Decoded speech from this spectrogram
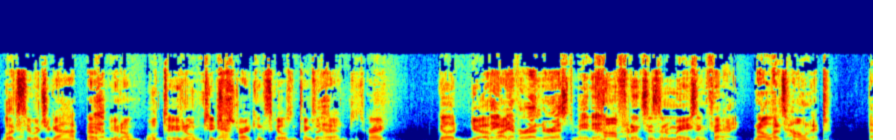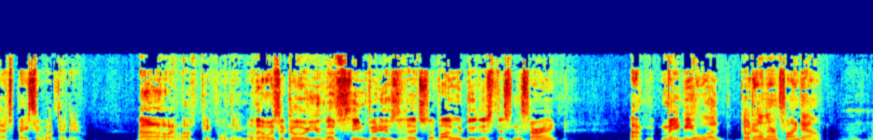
Let's Yep. see what you got. Uh, you know, we'll t- you know teach you striking skills and things like Yep. that. That's great. Good. You, They I- never underestimate anybody. Confidence is an amazing thing. Right. No, let's hone it. That's basically what they do. Oh, I love people in the email. They're always like, "Oh, you, I've seen videos of that stuff. I would do this, this, and this." All right, um, maybe you would go down there and find out. Mm-hmm.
